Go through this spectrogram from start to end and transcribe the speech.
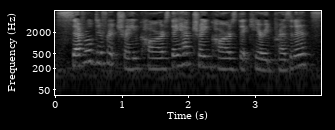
several different train cars. They have train cars that carried presidents.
